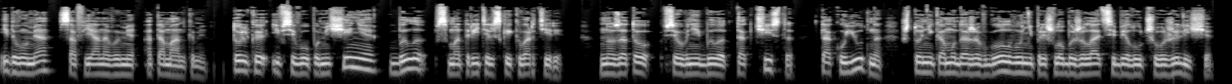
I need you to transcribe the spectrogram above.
и двумя софьяновыми атаманками. Только и всего помещения было в смотрительской квартире но зато все в ней было так чисто, так уютно, что никому даже в голову не пришло бы желать себе лучшего жилища.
